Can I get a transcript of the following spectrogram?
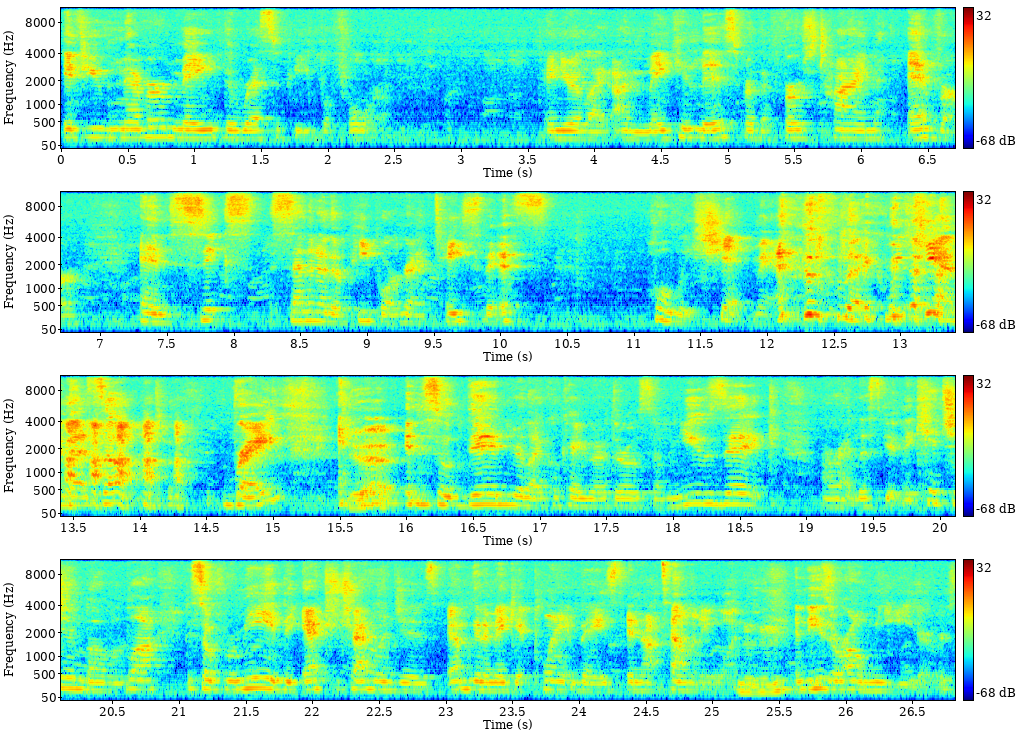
if you've never made the recipe before, and you're like, I'm making this for the first time ever, and six, seven other people are gonna taste this holy shit, man. like, we can't mess up, right? And, yeah. And so then you're like, okay, we're gonna throw some music. All right, let's get in the kitchen, blah, blah, blah. And so for me, the extra challenge is I'm gonna make it plant based and not tell anyone. Mm-hmm. And these are all meat eaters.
